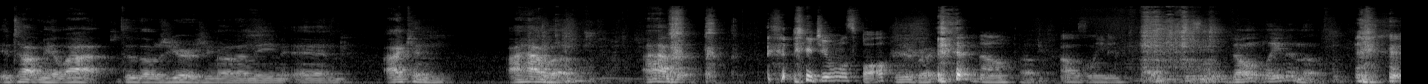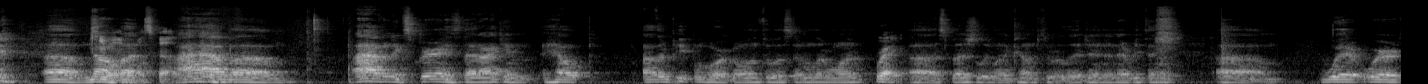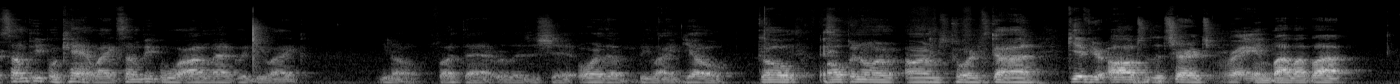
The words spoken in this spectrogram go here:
it taught me a lot through those years. You know what I mean? And I can, I have a, I have. A, Did you almost fall? did it break? No. Oh. I was leaning. Don't lean in though. um, no, but. I have um, I have an experience that I can help other people who are going through a similar one, Right. uh, especially when it comes to religion and everything. Um, where where some people can't, like some people will automatically be like, you know, fuck that religious shit, or they'll be like, yo, go open ar- arms towards God, give your all to the church, Right. and blah blah blah.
